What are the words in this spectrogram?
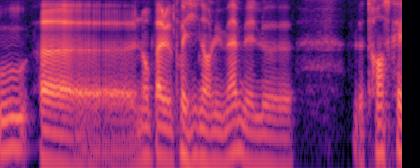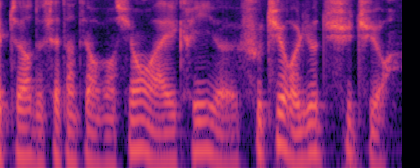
où non pas le président lui-même, mais le, le transcripteur de cette intervention a écrit euh, futur au lieu de futur.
